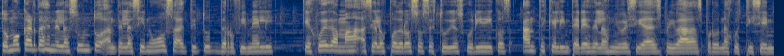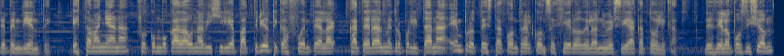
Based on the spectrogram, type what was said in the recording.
tomó cartas en el asunto ante la sinuosa actitud de Rufinelli que juega más hacia los poderosos estudios jurídicos antes que el interés de las universidades privadas por una justicia independiente. Esta mañana fue convocada una vigilia patriótica fuente a la Catedral Metropolitana en protesta contra el consejero de la Universidad Católica. Desde la oposición,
